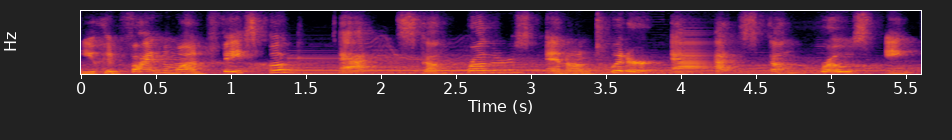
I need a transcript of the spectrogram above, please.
You can find them on Facebook at Skunk Brothers and on Twitter at Skunk Bros Inc.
